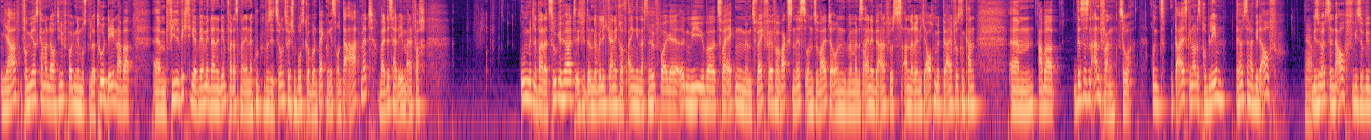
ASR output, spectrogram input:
ja, von mir aus kann man da auch die hüftbeugende Muskulatur dehnen, aber ähm, viel wichtiger wäre mir dann in dem Fall, dass man in einer guten Position zwischen Brustkorb und Becken ist und da atmet, weil das halt eben einfach unmittelbar dazugehört. Und da will ich gar nicht drauf eingehen, dass der Hüftbeuger ja irgendwie über zwei Ecken mit dem Zwerchfell verwachsen ist und so weiter. Und wenn man das eine beeinflusst, das andere nicht auch mit beeinflussen kann. Ähm, aber das ist ein Anfang. So. Und da ist genau das Problem, da hört es dann halt wieder auf. Ja. Wieso hört es denn da auf? Wieso, wie,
